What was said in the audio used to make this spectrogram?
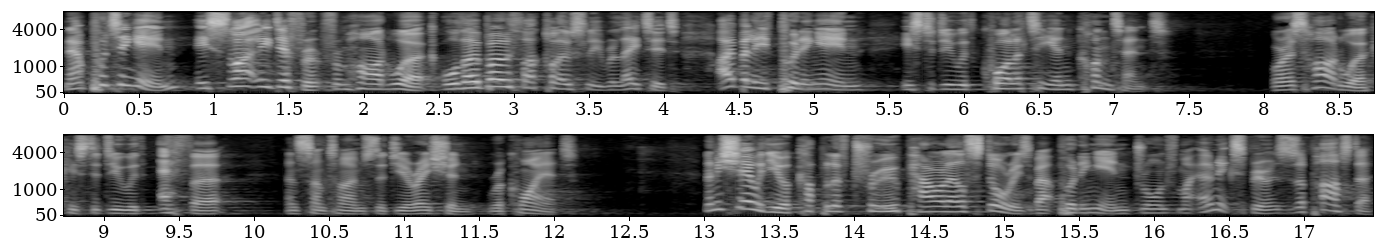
Now, putting in is slightly different from hard work, although both are closely related. I believe putting in is to do with quality and content, whereas hard work is to do with effort and sometimes the duration required. Let me share with you a couple of true parallel stories about putting in, drawn from my own experience as a pastor.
